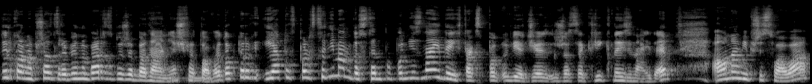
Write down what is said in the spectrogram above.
tylko na przykład zrobiono bardzo duże badania światowe, do których ja tu w Polsce nie mam dostępu, bo nie znajdę ich tak, wiecie, że se kliknę i znajdę. A ona mi przysłała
